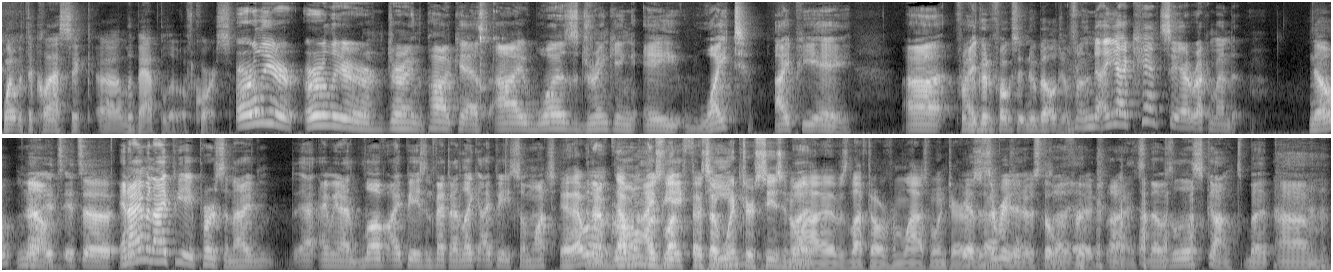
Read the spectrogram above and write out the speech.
went with the classic uh, Labatt Blue, of course. earlier earlier during the podcast, I was drinking a white IPA. Uh, From I, the good folks at New Belgium. from- yeah, I can't say I recommend it. No, No. it's it's a And I'm an IPA person. I, I mean, I love IPAs. In fact, I like IPAs so much. Yeah, that one. I've That one was IPA le- it's a winter seasonal. but- uh, it was left over from last winter. yeah. There's so. a reason it was still in the So, yeah, fridge. all right, so that was a little skunked, but um,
